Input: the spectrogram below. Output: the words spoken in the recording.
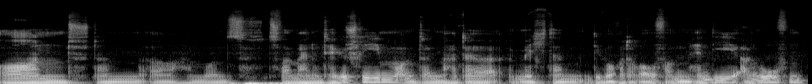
Und dann äh, haben wir uns zweimal hin und her geschrieben und dann hat er mich dann die Woche darauf am Handy angerufen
